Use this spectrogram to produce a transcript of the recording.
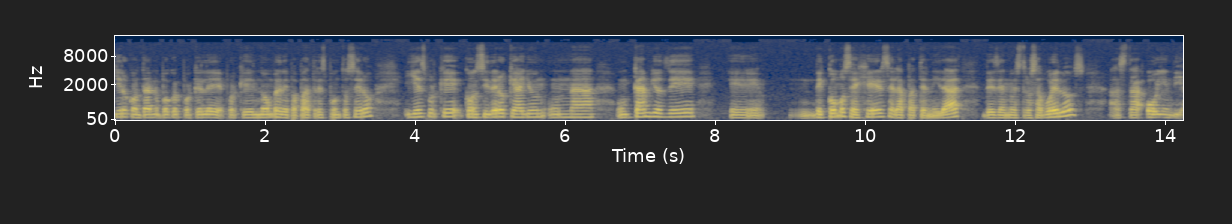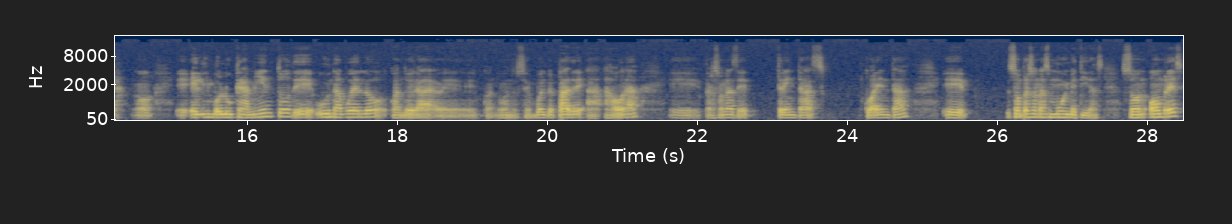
quiero contarle un poco por qué, le, por qué el nombre de Papá 3.0 y es porque considero que hay un, una, un cambio de, eh, de cómo se ejerce la paternidad desde nuestros abuelos hasta hoy en día. Eh, el involucramiento de un abuelo cuando era eh, cuando, cuando, se vuelve padre ahora personas de 30 40 son personas muy metidas, son hombres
